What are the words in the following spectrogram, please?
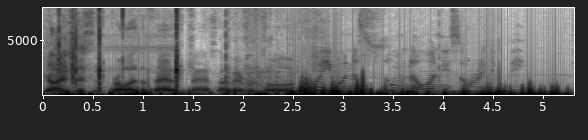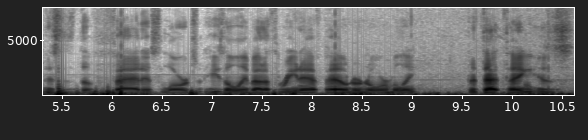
Guys, this is probably the fattest bass I've ever caught. Oh, you wanna zoom? That one is already big. This is the fattest large. He's only about a three and a half pounder normally, but that thing is,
